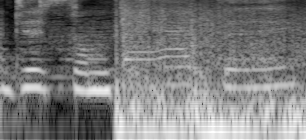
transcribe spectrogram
I did some bad things.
